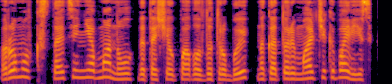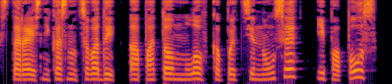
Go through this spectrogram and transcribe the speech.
Ромов, кстати, не обманул, дотащил Павла до трубы, на которой мальчик и повис, стараясь не коснуться воды, а потом ловко подтянулся и пополз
